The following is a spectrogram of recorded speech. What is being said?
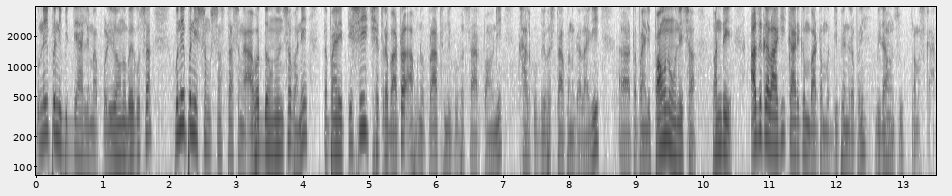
कुनै पनि विद्यालयमा पढिरहनु भएको छ कुनै पनि सङ्घ संस्थासँग आबद्ध हुनुहुन्छ भने तपाईँले त्यसै क्षेत्रबाट आफ्नो प्राथमिक उपचार पाउने खालको व्यवस्थापनका लागि तपाईँले पाउनुहुनेछ भन्दै आजका लागि कार्यक्रमबाट म दिपेन्द्र पनि बिदा हुन्छु। नमस्कार।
